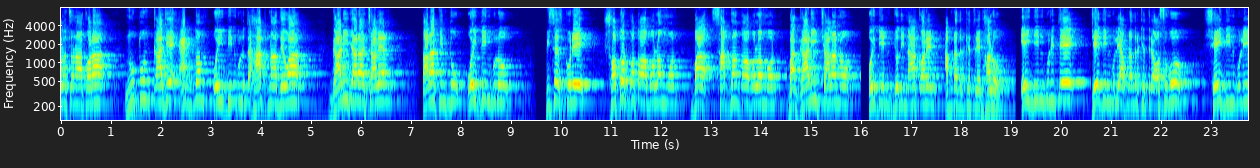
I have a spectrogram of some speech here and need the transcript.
আলোচনা করা, নতুন কাজে একদম ওই দিনগুলোতে হাত না দেওয়া, গাড়ি যারা চালেন, তারা কিন্তু ওই দিনগুলো বিশেষ করে সতর্কতা অবলম্বন বা সাবধানতা অবলম্বন বা গাড়ি চালানো ওই দিন যদি না করেন, আপনাদের ক্ষেত্রে ভালো। এই দিনগুলিতে যে দিনগুলি আপনাদের ক্ষেত্রে অশুভ, সেই দিনগুলি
